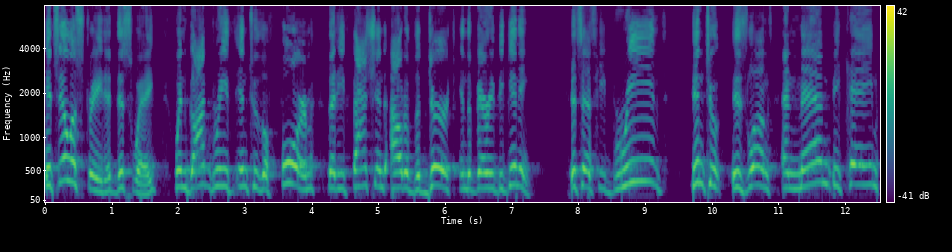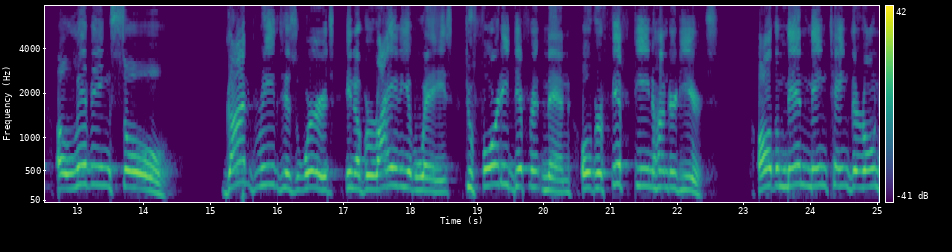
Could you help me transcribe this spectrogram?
It's illustrated this way when God breathed into the form that he fashioned out of the dirt in the very beginning. It says he breathed into his lungs and man became a living soul. God breathed his words in a variety of ways to 40 different men over 1500 years. All the men maintained their own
